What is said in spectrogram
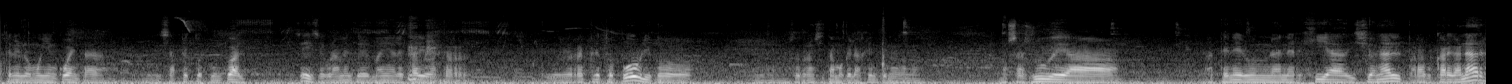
tenerlo muy en cuenta ese aspecto puntual. Sí, seguramente mañana el estadio va a estar eh, repleto público, eh, nosotros necesitamos que la gente no- no- nos ayude a, tener una energía adicional para buscar ganar.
